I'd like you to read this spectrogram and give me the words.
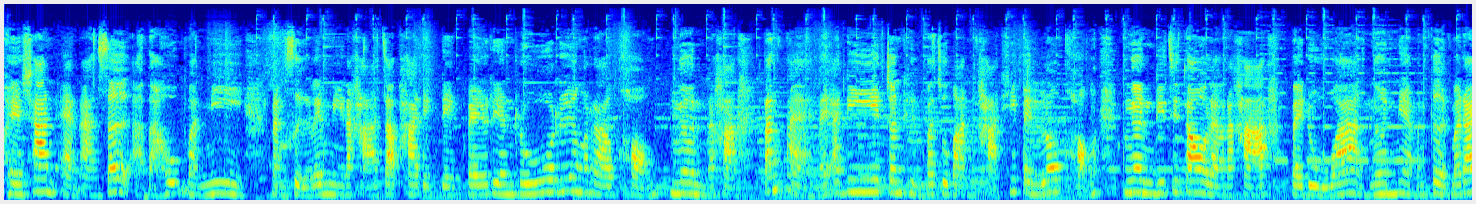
Question and Answer about Money หนังสือเล่มนี้นะคะ จะพาเด็กๆไปเรียนรู้เรื่องราวของเงินนะคะ ตั้งแต่ในอดีตจนถึงปัจจุบันค่ะที่เป็นโลกของเงินดิจิทัลแล้วนะคะ ไปดูว่าเงินเนี่ยมันเกิดมาได้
